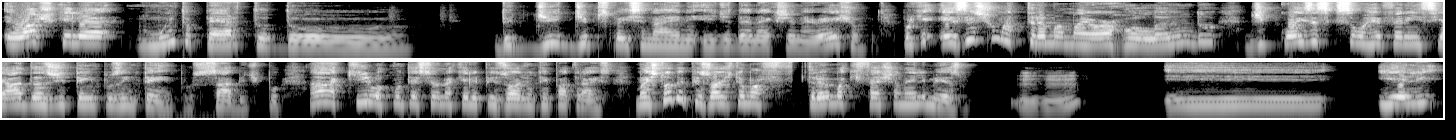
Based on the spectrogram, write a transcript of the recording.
eu acho que ele é muito perto do. Do de Deep Space Nine e de The Next Generation, porque existe uma trama maior rolando de coisas que são referenciadas de tempos em tempos, sabe? Tipo, ah, aquilo aconteceu naquele episódio um tempo atrás. Mas todo episódio tem uma trama que fecha nele mesmo. Uhum. E, e ele,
